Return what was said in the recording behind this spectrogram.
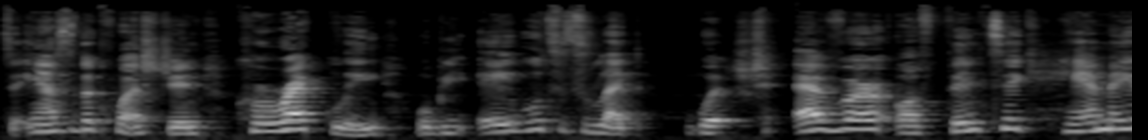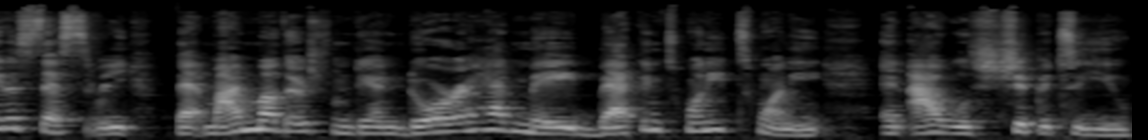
to answer the question correctly will be able to select whichever authentic handmade accessory that my mothers from Dandora had made back in 2020, and I will ship it to you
